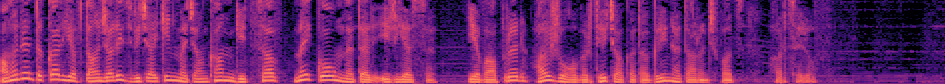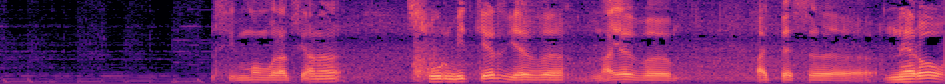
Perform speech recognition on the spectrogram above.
Ամենեն տկար եւ տանջալից վիճակին մեջ անգամ գիտցավ մեկ կողմ նետել իր եսը եւ ապրել հայ ժողովրդի ճակատագրին հետ առնչված հարցերով։ Սիմոն Վրացյանը սուր միտք էր եւ նաեւ այդպես ներող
